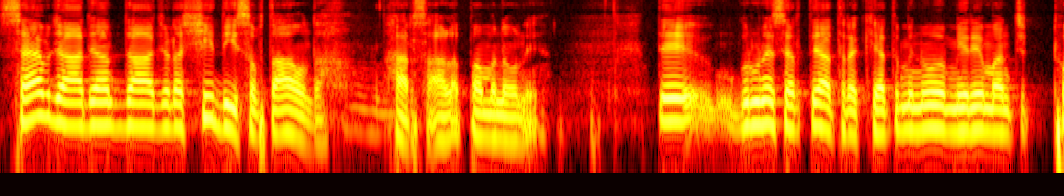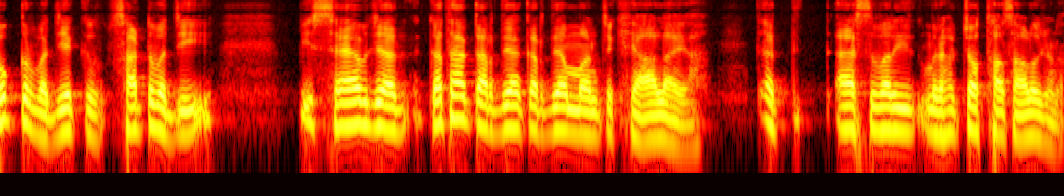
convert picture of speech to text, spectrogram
ਸਾਹਿਬਜ਼ਾਦਿਆਂ ਦਾ ਜਿਹੜਾ ਸ਼ਹੀਦੀ ਸਪਤਾਹ ਆਉਂਦਾ ਹਰ ਸਾਲ ਆਪਾਂ ਮਨਾਉਂਦੇ ਆ ਤੇ ਗੁਰੂ ਨੇ ਸਿਰ ਤੇ ਹੱਥ ਰੱਖਿਆ ਤੇ ਮੈਨੂੰ ਮੇਰੇ ਮਨ 'ਚ ਠੋਕਰ ਵੱਜੀ ਇੱਕ ਸੱਟ ਵੱਜੀ। ਵੀ ਸਾਹਿਬਜ਼ਾਦ ਕਥਾ ਕਰਦਿਆਂ ਕਰਦਿਆਂ ਮਨ 'ਚ ਖਿਆਲ ਆਇਆ। ਇਸ ਵਾਰੀ ਮੇਰਾ ਚੌਥਾ ਸਾਲ ਹੋ ਜਾਣਾ।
